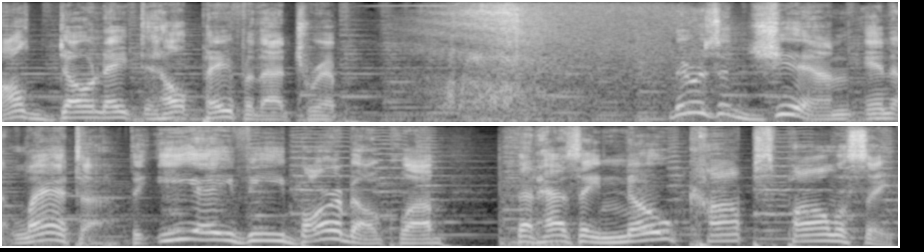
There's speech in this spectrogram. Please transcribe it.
I'll donate to help pay for that trip. There is a gym in Atlanta, the EAV Barbell Club, that has a no-cops policy.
